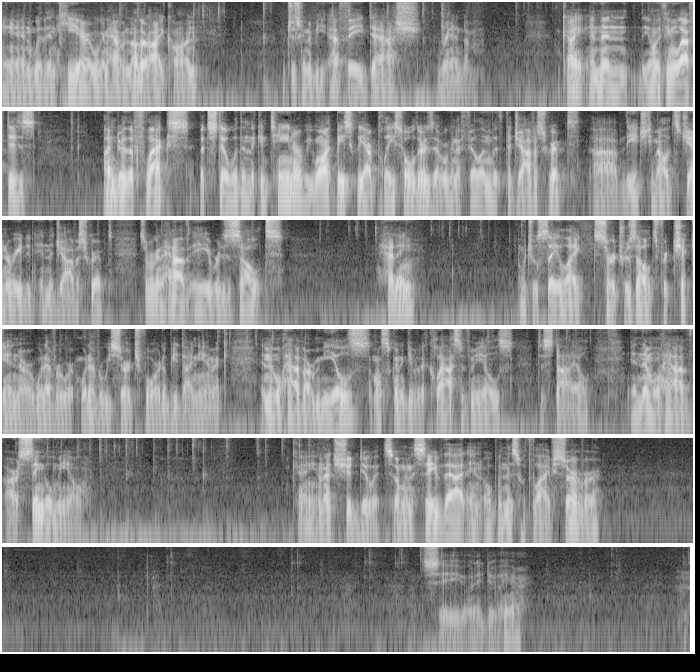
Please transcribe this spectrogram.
And within here we're going to have another icon which is going to be fa dash random. Okay, and then the only thing left is under the flex, but still within the container, we want basically our placeholders that we're going to fill in with the JavaScript, uh, the HTML that's generated in the JavaScript. So we're going to have a result heading, which will say like search results for chicken or whatever whatever we search for. It'll be dynamic, and then we'll have our meals. I'm also going to give it a class of meals to style and then we'll have our single meal. Okay and that should do it. So I'm going to save that and open this with live server. Let's see what I do here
